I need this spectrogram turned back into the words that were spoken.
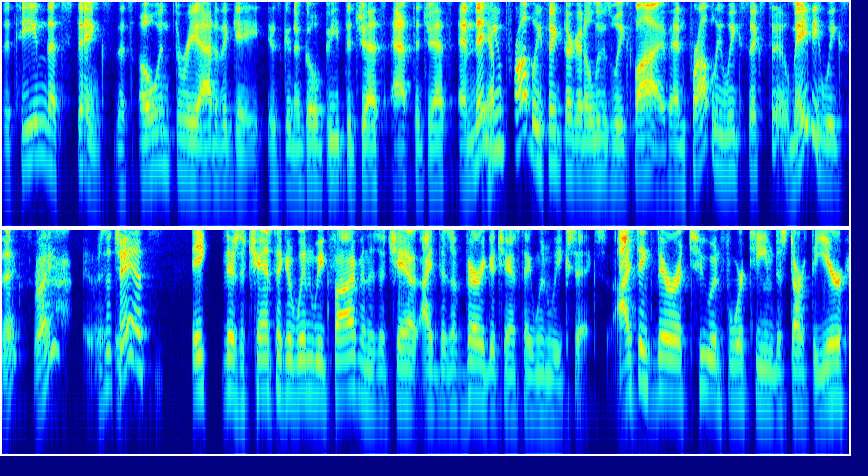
the team that stinks, that's 0 and 3 out of the gate, is going to go beat the Jets at the Jets, and then Yep. you probably think they're going to lose Week Five and probably Week Six too, maybe Week Six, right? There's a chance. They there's a chance they could win week five, and there's a chance I, there's a very good chance they win week six. I think they're a two and four team to start the year.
